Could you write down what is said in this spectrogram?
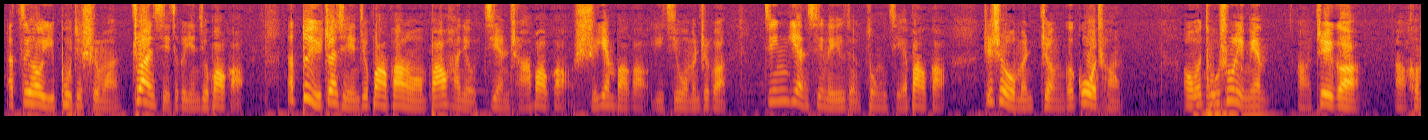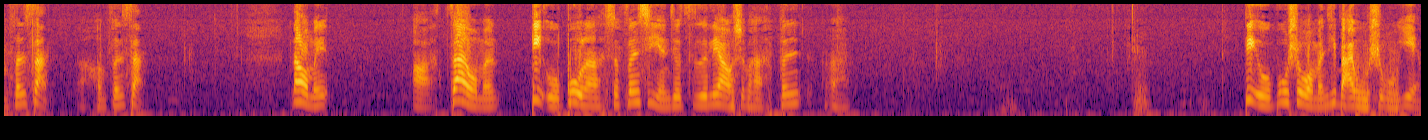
那最后一步就是什么？撰写这个研究报告。那对于撰写研究报告呢，我们包含有检查报告、实验报告以及我们这个经验性的一种总结报告，这是我们整个过程。我们图书里面啊，这个啊很分散啊，很分散。那我们啊，在我们第五步呢是分析研究资料，是吧？分啊，第五步是我们一百五十五页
